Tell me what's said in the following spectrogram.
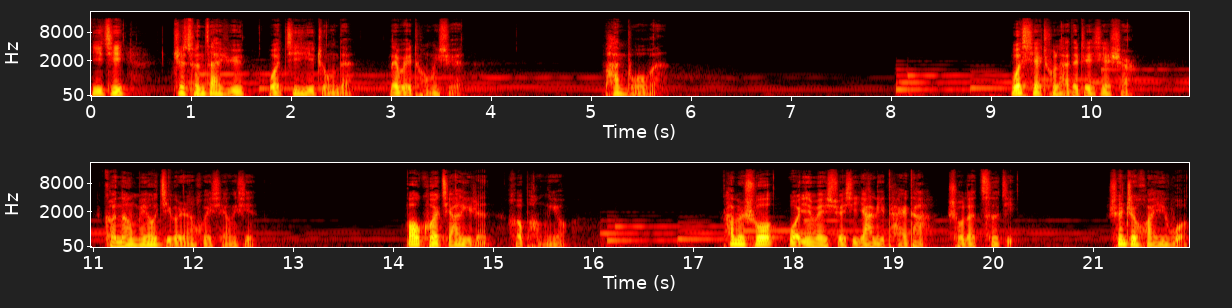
以及只存在于我记忆中的那位同学潘博文。我写出来的这些事儿，可能没有几个人会相信，包括家里人和朋友。他们说我因为学习压力太大受了刺激，甚至怀疑我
